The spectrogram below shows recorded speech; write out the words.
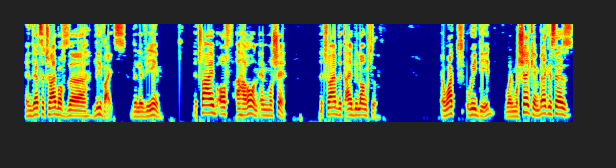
And that's the tribe of the Levites, the Leviim. The tribe of Aharon and Moshe. The tribe that I belong to. And what we did, when Moshe came back, he says,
